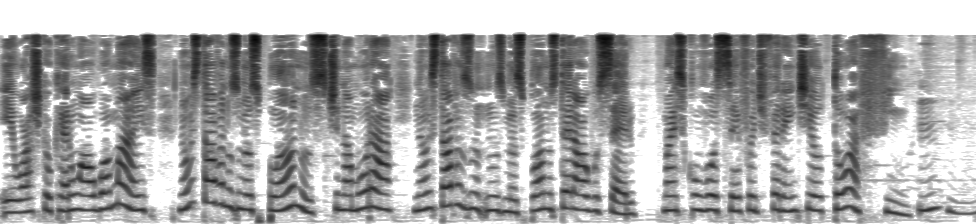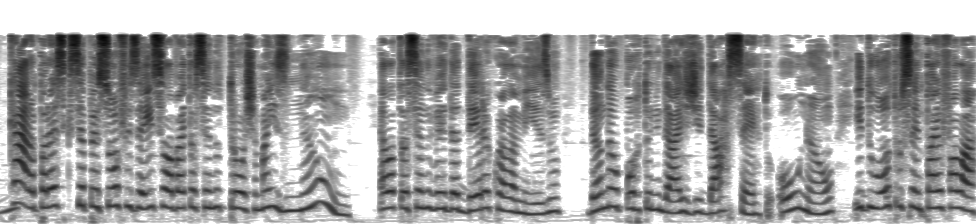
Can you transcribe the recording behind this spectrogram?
Eu acho que eu quero um algo a mais. Não estava nos meus planos te namorar. Não estava nos meus planos ter algo sério. Mas com você foi diferente e eu tô afim. Uhum. Cara, parece que se a pessoa fizer isso, ela vai estar sendo trouxa. Mas não. Ela tá sendo verdadeira com ela mesma, dando a oportunidade de dar certo ou não, e do outro sentar e falar:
